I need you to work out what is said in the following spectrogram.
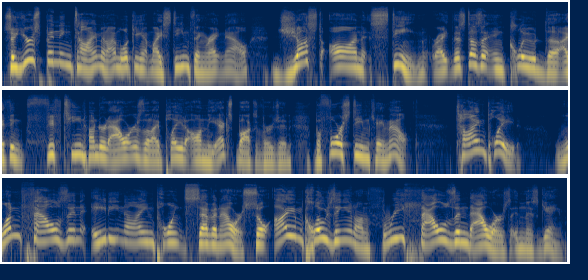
So you're spending time, and I'm looking at my Steam thing right now, just on Steam, right? This doesn't include the, I think, 1,500 hours that I played on the Xbox version before Steam came out. Time played 1089.7 hours. So I am closing in on 3,000 hours in this game.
